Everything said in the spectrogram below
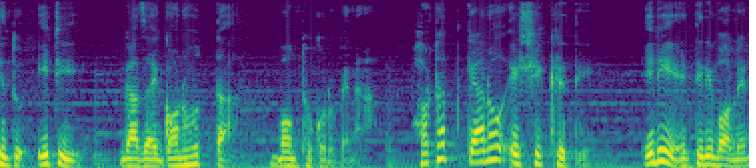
কিন্তু এটি গাজায় গণহত্যা বন্ধ করবে না। হঠাৎ কেন এ স্বীকৃতি? এ নিয়ে তিনি বলেন,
